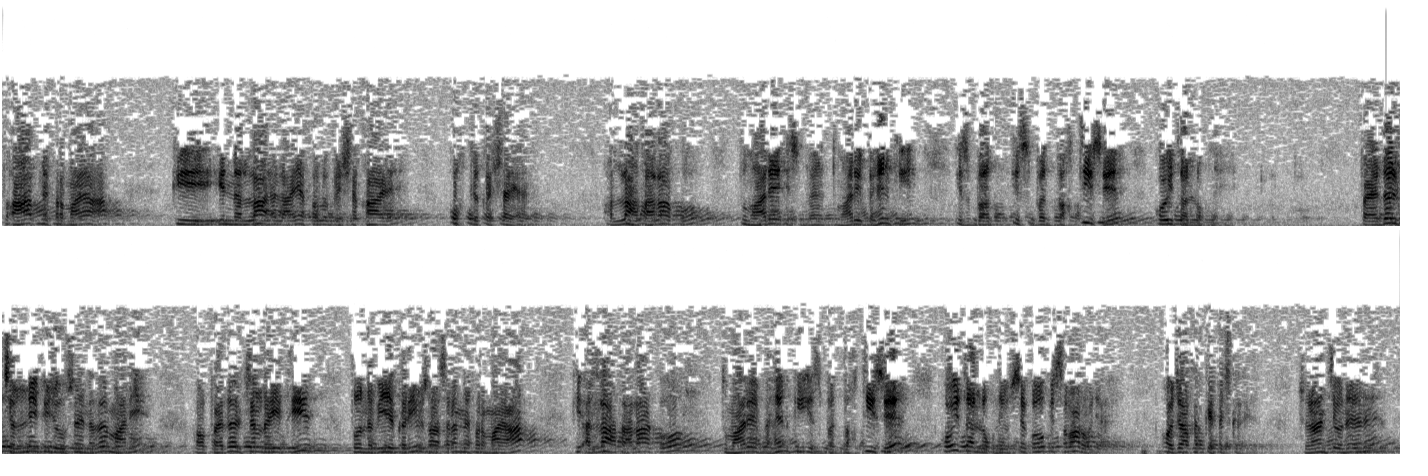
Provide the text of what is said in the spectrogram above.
تو آپ نے فرمایا کہ ان اللہ لائے فلو بے شقائے اخت کا ہے اللہ تعالیٰ کو تمہارے اس تمہاری بہن کی اس اس بدبختی سے کوئی تعلق نہیں۔ پیدل چلنے کی جو اس نے نظر مانی اور پیدل چل رہی تھی، تو نبی کریم صلی اللہ علیہ وسلم نے فرمایا کہ اللہ تعالیٰ کو تمہارے بہن کی اس بدبختی سے کوئی تعلق نہیں، اس سے کہو کہ سوار ہو جائے اور جا کر کے حج کرے۔ چنانچہ انہوں نے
